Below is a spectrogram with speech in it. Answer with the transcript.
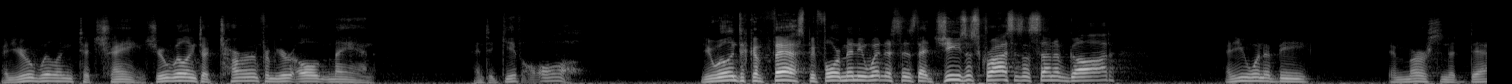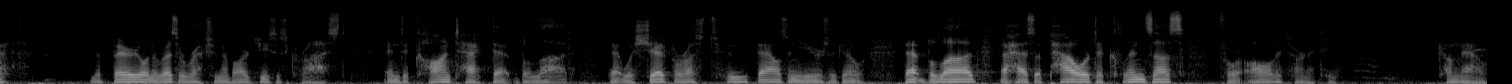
and you're willing to change, you're willing to turn from your old man and to give all. You're willing to confess before many witnesses that Jesus Christ is the Son of God, and you want to be immersed in the death, and the burial, and the resurrection of our Jesus Christ, and to contact that blood that was shed for us 2,000 years ago. That blood that has the power to cleanse us for all eternity. Come now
